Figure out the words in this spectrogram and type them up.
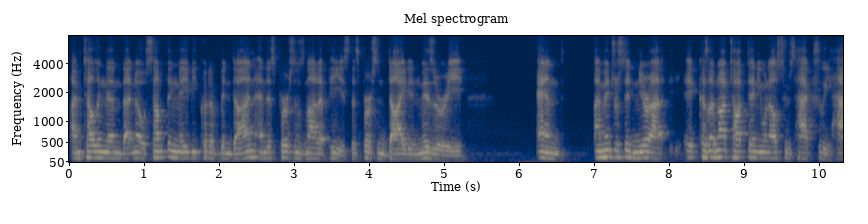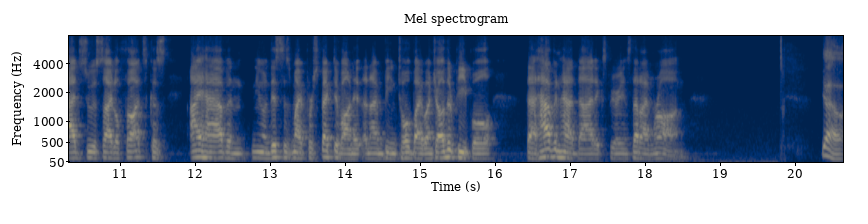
I'm telling them that no, something maybe could have been done, and this person's not at peace. This person died in misery, and I'm interested in your because I've not talked to anyone else who's actually had suicidal thoughts because I have, and you know this is my perspective on it, and I'm being told by a bunch of other people that haven't had that experience that I'm wrong. yeah,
